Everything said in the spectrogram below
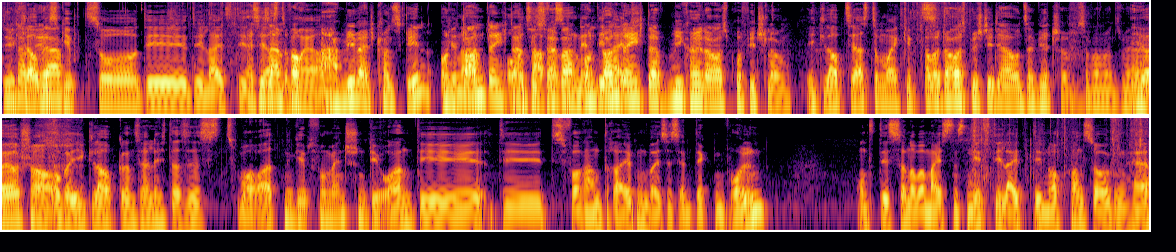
Ich glaub glaube, es gibt so die, die Leute, die Es ist zuerst einfach, einmal ah, an. wie weit kann es gehen? Und Genau. dann denkt er Aber an sich selber und dann denkt er, wie kann ich daraus Profit schlagen? Ich glaube, zuerst einmal gibt es. Aber daraus besteht ja auch unsere Wirtschaft, sagen wir uns mal Ja, ja, schon. Aber ich glaube ganz ehrlich, dass es zwei Arten gibt von Menschen. Die einen, die, die das vorantreiben, weil sie es entdecken wollen. Und das sind aber meistens nicht die Leute, die nachher sagen, hä,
